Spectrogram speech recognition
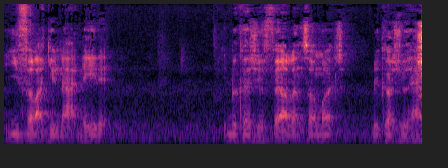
you feel like you're not needed because you're failing so much because you have.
